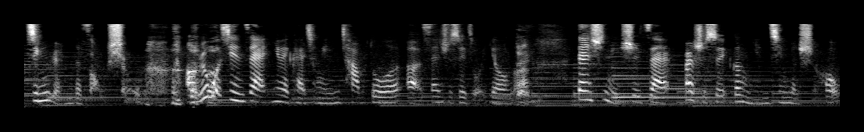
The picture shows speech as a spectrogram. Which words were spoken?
惊人的早熟 啊！如果现在因为凯成已经差不多呃三十岁左右了，对但是你是在二十岁更年轻的时候，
